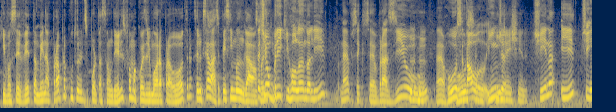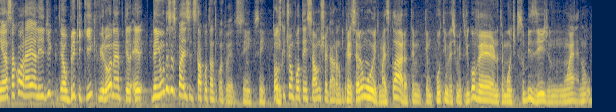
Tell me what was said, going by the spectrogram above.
que você vê também na própria cultura de exportação deles, que foi uma coisa de uma hora para outra, sendo que, sei lá, você pensa em mangá. você tinha um que... brick rolando ali, né? Você que é Brasil, uhum. né? Rússia, Rússia tal, Índia, Índia e China. China e tinha essa Coreia ali de é o brick que virou, né? Porque ele, nenhum desses países se destacou tanto quanto eles. Sim, sim. Todos e, que tinham potencial não chegaram no E cresceram muito, mas claro, tem, tem um puto investimento de governo, tem um monte de subsídio, não é, não, o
